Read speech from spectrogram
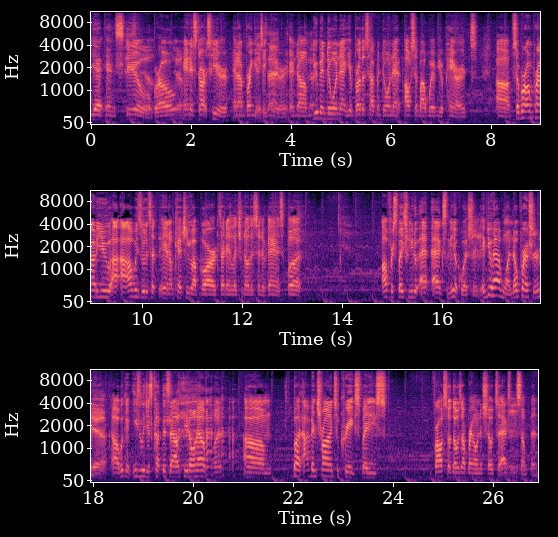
Yet and still, still, bro. yeah. And it starts here, and I bring it to Exactly, here. And um, exactly. you've been doing that. Your brothers have been doing that, also by way of your parents. Um, so, bro, I'm proud of you. I, I always do this at the end. I'm catching you off guard because I didn't let you know this in advance, but offer space for you to a- ask me a question if you have one. No pressure. Yeah. Uh, we can easily just cut this out if you don't have one. Um, but I've been trying to create space for also those I bring on the show to ask me Mhm. something,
